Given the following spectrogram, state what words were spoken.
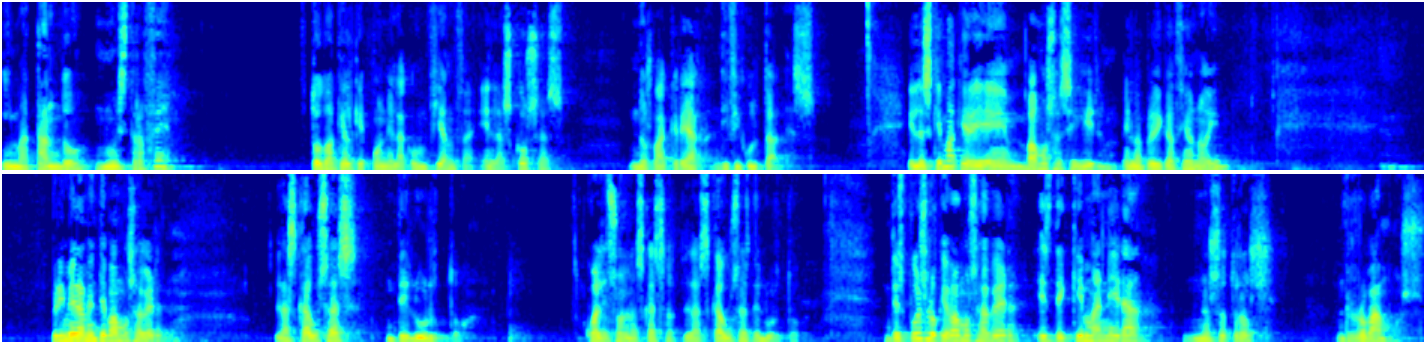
y matando nuestra fe. Todo aquel que pone la confianza en las cosas nos va a crear dificultades. El esquema que vamos a seguir en la predicación hoy, primeramente vamos a ver las causas del hurto. ¿Cuáles son las, las causas del hurto? Después lo que vamos a ver es de qué manera nosotros robamos.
